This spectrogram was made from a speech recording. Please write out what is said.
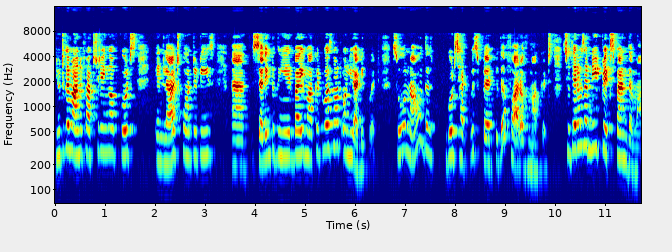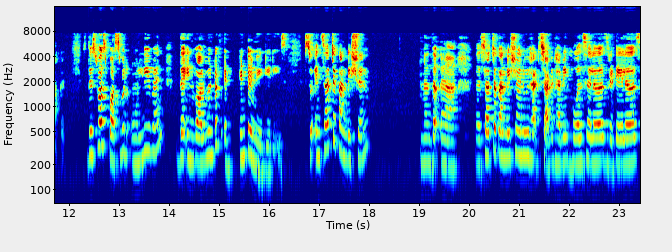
Due to the manufacturing of goods in large quantities, uh, selling to the nearby market was not only adequate. So now the goods had to be spread to the far off markets. So there was a need to expand the market. This was possible only when the involvement of intermediaries. So in such a condition, the, uh, such a condition we had started having wholesalers retailers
